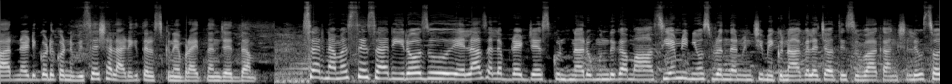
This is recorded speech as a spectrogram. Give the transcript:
వారిని అడిగి కూడా కొన్ని విశేషాలు అడిగి తెలుసుకునే ప్రయత్నం చేద్దాం. సార్ నమస్తే సార్. ఈరోజు ఎలా సెలబ్రేట్ చేసుకుంటున్నారు? ముందుగా మా సిఎండి న్యూస్ బృందం నుంచి మీకు నాగల చవితి శుభాకాంక్షలు. సో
